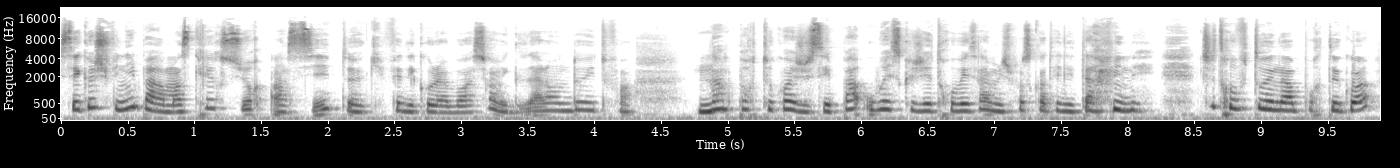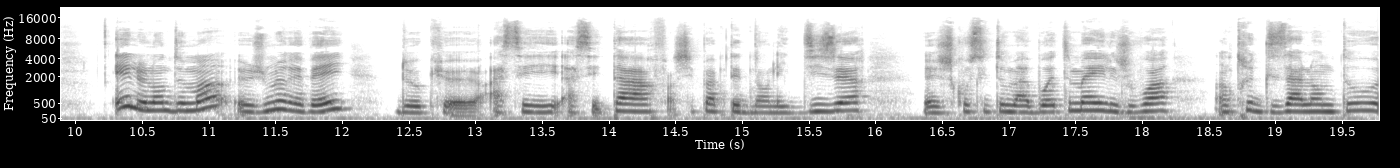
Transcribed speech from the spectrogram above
c'est que je finis par m'inscrire sur un site qui fait des collaborations avec Zalando et tout. Enfin, n'importe quoi. Je sais pas où est-ce que j'ai trouvé ça, mais je pense que quand elle est terminée, tu trouves tout et n'importe quoi. Et le lendemain, euh, je me réveille, donc euh, assez assez tard, enfin je sais pas, peut-être dans les 10 heures, euh, je consulte ma boîte mail, je vois un truc Zalando,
